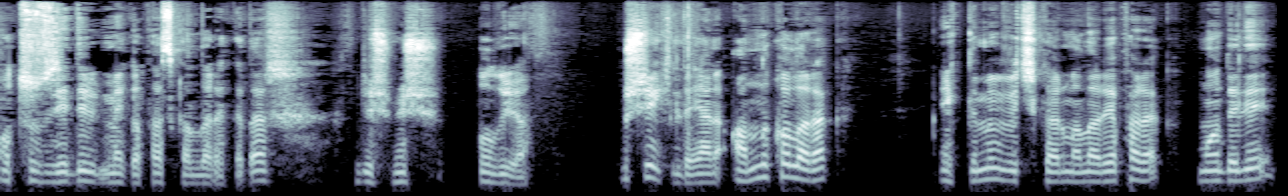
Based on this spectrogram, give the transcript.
37 megapaskallara kadar düşmüş oluyor. Bu şekilde yani anlık olarak ekleme ve çıkarmalar yaparak modeli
